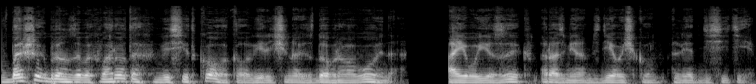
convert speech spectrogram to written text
В больших бронзовых воротах висит колокол величиной с доброго воина, а его язык размером с девочку лет десяти.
